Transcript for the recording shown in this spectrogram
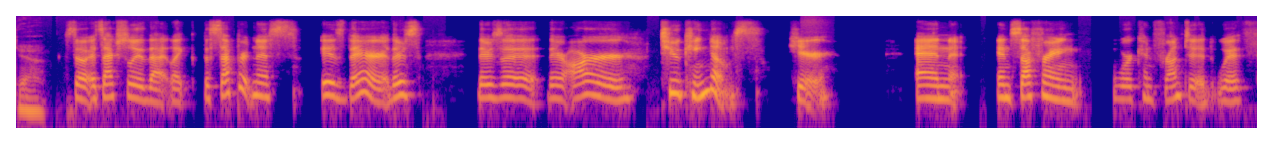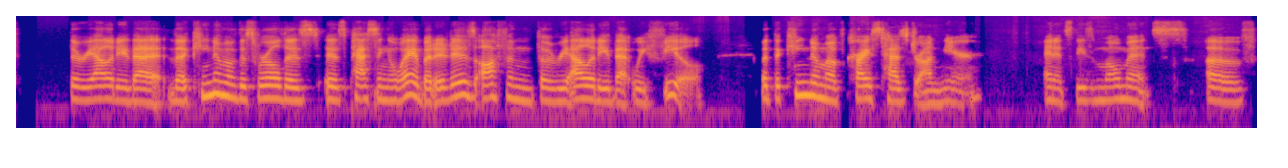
Yeah. So it's actually that like the separateness is there. There's there's a there are two kingdoms here. And in suffering we're confronted with the reality that the kingdom of this world is is passing away, but it is often the reality that we feel. But the kingdom of Christ has drawn near. And it's these moments of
